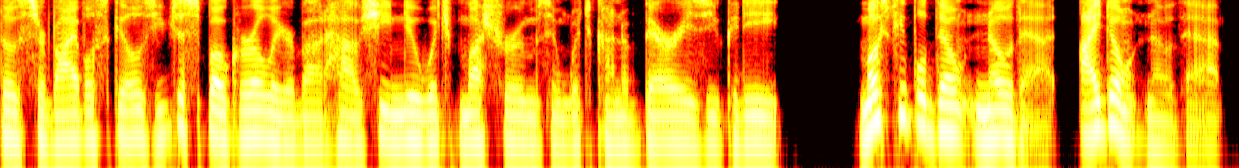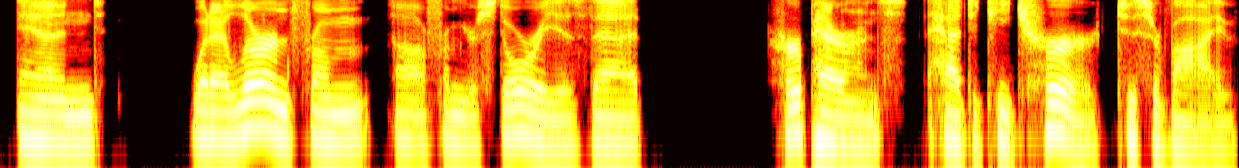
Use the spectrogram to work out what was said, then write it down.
those survival skills. You just spoke earlier about how she knew which mushrooms and which kind of berries you could eat. Most people don't know that. I don't know that. And what I learned from uh, from your story is that her parents had to teach her to survive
